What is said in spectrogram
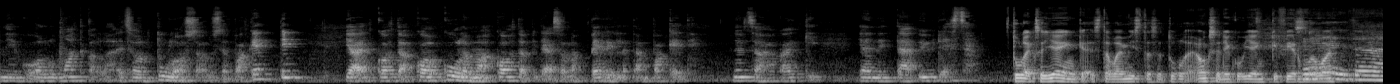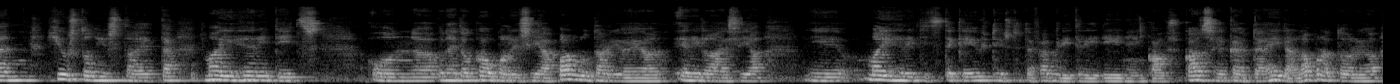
niin kuin ollut matkalla. Että se on tulossa ollut se paketti. Ja että kohta, ko, kuulemma kohta pitäisi olla perillä tämän paketin. Nyt saa kaikki jännittää yhdessä. Tuleeko se Jenkeistä vai mistä se tulee? Onko se niinku jenkkifirma Se vai? lähetetään Houstonista, että My Heritage on, kun näitä on kaupallisia palveluntarjoajia on erilaisia, My Heritage tekee yhteistyötä Family Tree DNAn kanssa ja käyttää heidän laboratorioa.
